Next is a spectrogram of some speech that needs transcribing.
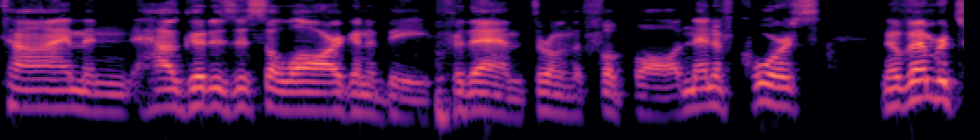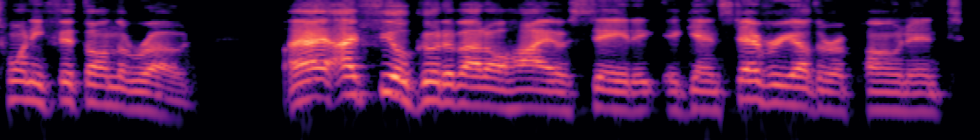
time and how good is this Allar going to be for them throwing the football? And then, of course, November 25th on the road. I, I, feel good about Ohio State against every other opponent,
